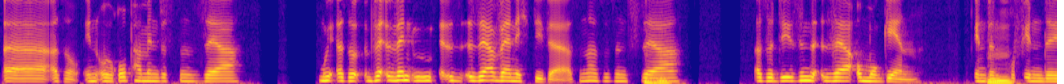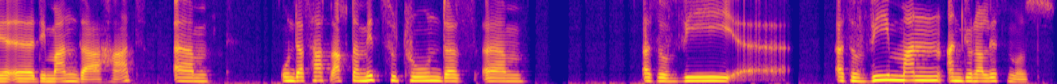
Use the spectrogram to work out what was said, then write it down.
äh, also in Europa mindestens sehr, also wenn, sehr wenig divers, ne? also sind sehr, mhm. also die sind sehr homogen in den mhm. Profilen, die, äh, die man da hat. Ähm, und das hat auch damit zu tun, dass ähm, also wie äh, also wie man an Journalismus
